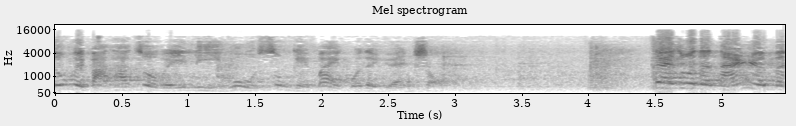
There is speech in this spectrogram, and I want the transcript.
都会把它作为礼物送给外国的元首。在座的男人们，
